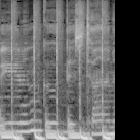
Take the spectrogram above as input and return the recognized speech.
Feeling good this time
